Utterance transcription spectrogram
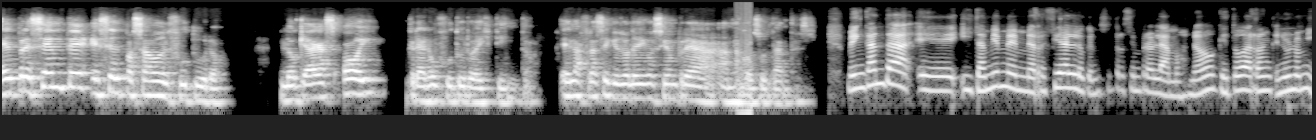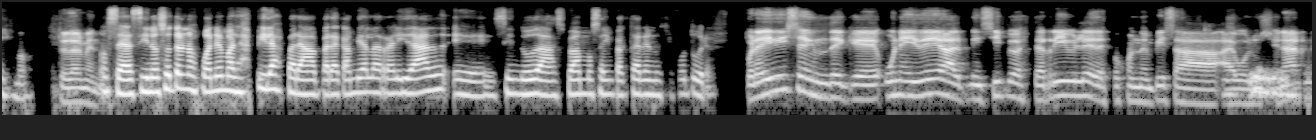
el presente es el pasado del futuro. Lo que hagas hoy creará un futuro distinto. Es la frase que yo le digo siempre a, a mis consultantes. Me encanta eh, y también me, me refiero a lo que nosotros siempre hablamos, ¿no? Que todo arranca en uno mismo. Totalmente. O sea, si nosotros nos ponemos las pilas para, para cambiar la realidad, eh, sin dudas vamos a impactar en nuestro futuro. Por ahí dicen de que una idea al principio es terrible, después cuando empieza a evolucionar,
